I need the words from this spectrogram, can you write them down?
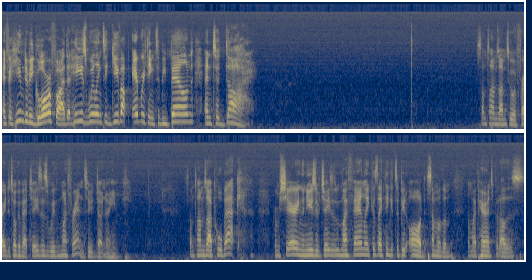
and for him to be glorified, that he is willing to give up everything, to be bound and to die. Sometimes I'm too afraid to talk about Jesus with my friends who don't know him. Sometimes I pull back from sharing the news of Jesus with my family because they think it's a bit odd, some of them, not my parents, but others.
